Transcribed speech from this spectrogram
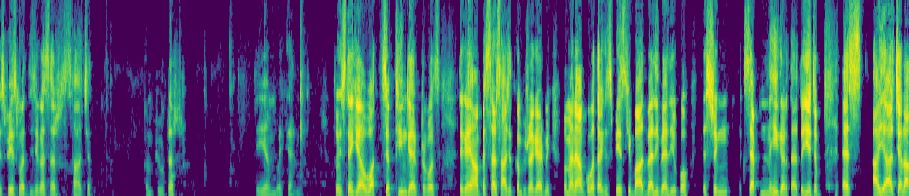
स्पेस मत दीजिएगा sir Sajid computer E M academy तो इसने क्या हुआ सिर्फ़ तीन कैरेक्टर को। देखिए यहाँ पे सर साजिद कंप्यूटर अकेडमी तो मैंने आपको बताया कि स्पेस के बाद वैली वैल्यू को स्ट्रिंग एक्सेप्ट नहीं करता है। तो ये जब एस आई आर चला,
